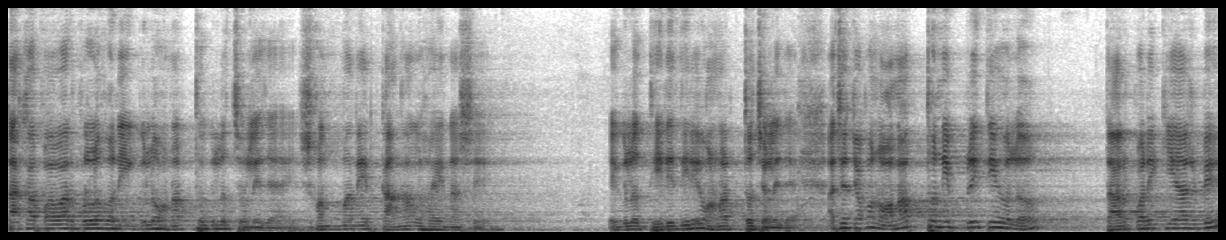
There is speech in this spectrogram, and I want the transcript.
টাকা পাওয়ার প্রলোভন, এইগুলো অনর্থগুলো চলে যায়। সম্মানের কাঙাল হয় না সে। এগুলো ধীরে ধীরে অনার্থ চলে যায়। আচ্ছা যখন অনর্থ নিবৃত্তি হলো, তারপরে কি আসবে?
